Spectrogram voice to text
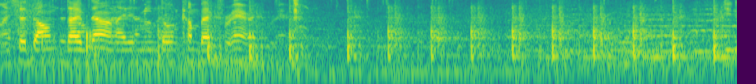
I said dive down, I didn't mean don't come back for air. You need help? I'm good. Lost biosignal for protection team unit 6. You are now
